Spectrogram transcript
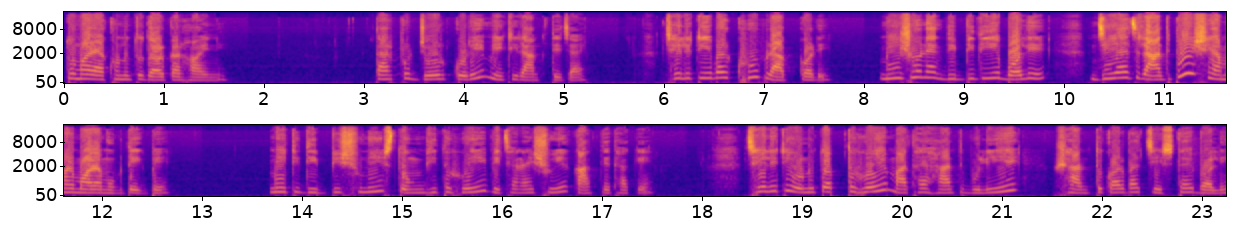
তোমার এখনও তো দরকার হয়নি। তারপর জোর করে মেয়েটি রাঁধতে যায়। ছেলেটি এবার খুব রাগ করে। ভীষণ এক দিব্যি দিয়ে বলে, যে আজ রাঁধবে, সে আমার মরা মুখ দেখবে। মেয়েটি দিব্যি শুনে স্তম্ভিত হয়ে বিছানায় শুয়ে কাঁদতে থাকে। ছেলেটি অনুতপ্ত হয়ে মাথায় হাত বুলিয়ে শান্ত করবার চেষ্টায় বলে,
